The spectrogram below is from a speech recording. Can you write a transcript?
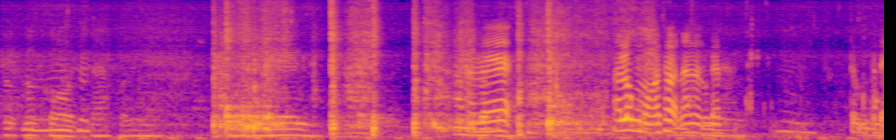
เขาโคตรนะคนนี้เอาละเอาลงหมอทอดอันนั้นกันตุ่มปลาแด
